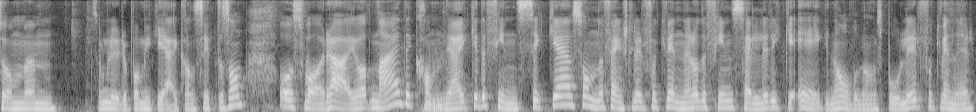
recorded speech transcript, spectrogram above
som øh, som lurer på om ikke jeg kan sitte sånn. Og svaret er jo at nei, det kan jeg ikke. Det fins ikke sånne fengsler for kvinner, og det fins heller ikke egne overgangsboliger for kvinner.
